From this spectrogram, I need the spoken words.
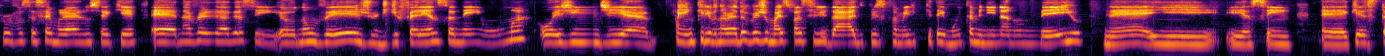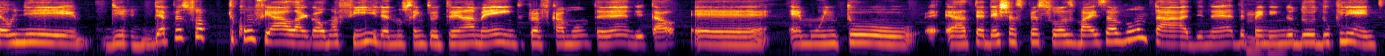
por você ser mulher, não sei o quê. É, na verdade, assim, eu não vejo diferença nenhuma. Hoje em dia é incrível. Na verdade, eu vejo mais facilidade, principalmente porque tem muita menina no meio, né? E, e assim, é questão de, de, de a pessoa confiar, largar uma filha no centro de treinamento para ficar montando e tal. É, é muito. É, até deixa as pessoas mais à vontade, né? Dependendo uhum. do, do cliente.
